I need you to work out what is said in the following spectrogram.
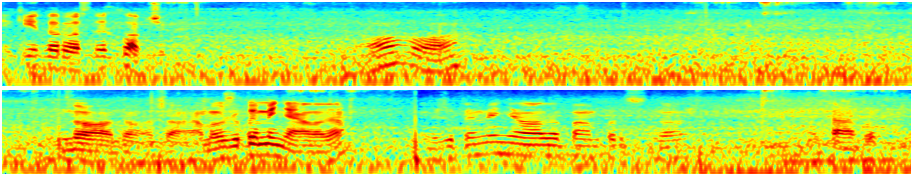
який дорослий хлопчик. Ого. Да, да, да. А ми вже поміняли, да? Ми вже поміняли памперс, да. Так от.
